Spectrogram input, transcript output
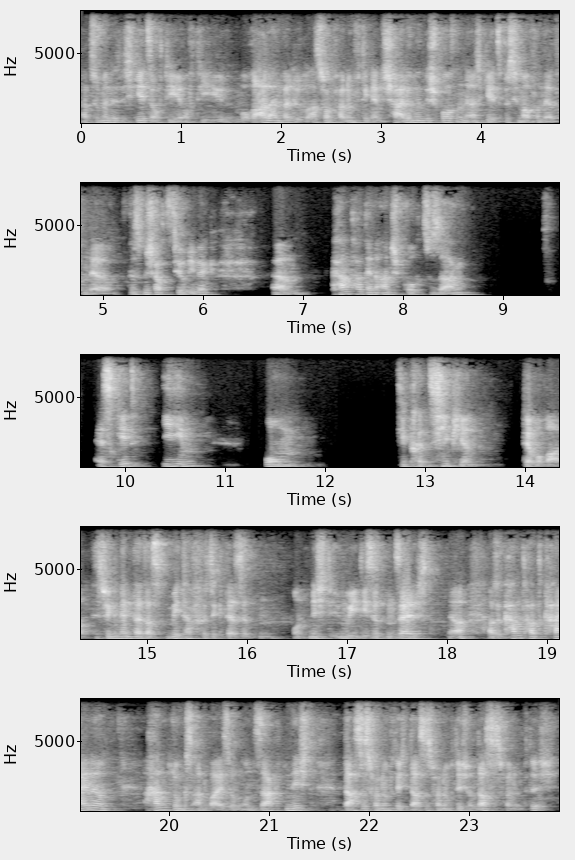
also zumindest ich gehe jetzt auf die auf die Moral ein, weil du hast von vernünftigen Entscheidungen gesprochen. Ja, ich gehe jetzt ein bisschen mal von der von der Wissenschaftstheorie weg. Ähm, Kant hat den Anspruch zu sagen, es geht ihm um die Prinzipien der Moral. Deswegen nennt er das Metaphysik der Sitten und nicht irgendwie die Sitten selbst. Ja? Also Kant hat keine Handlungsanweisung und sagt nicht, das ist vernünftig, das ist vernünftig und das ist vernünftig.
